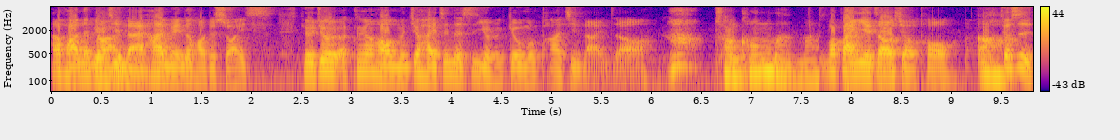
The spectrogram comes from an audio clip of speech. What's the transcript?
他爬那边进来，他还没弄好就摔死，所以就刚刚好，我们就还真的是有人给我们爬进来，你知道吗？闯空门吗？半夜招小偷。啊，就是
